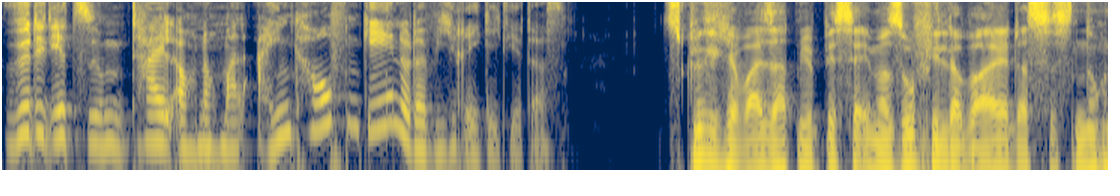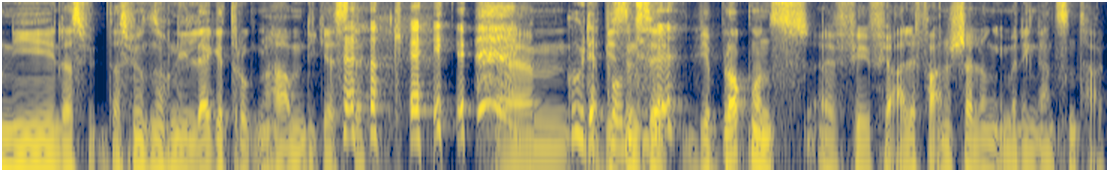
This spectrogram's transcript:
würdet ihr zum Teil auch nochmal einkaufen gehen oder wie regelt ihr das? Glücklicherweise hatten wir bisher immer so viel dabei, dass es noch nie, dass, dass wir uns noch nie leer getrunken haben, die Gäste. Okay. Ähm, Guter wir, Punkt. sehr, wir blocken uns äh, für, für alle Veranstaltungen immer den ganzen Tag.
